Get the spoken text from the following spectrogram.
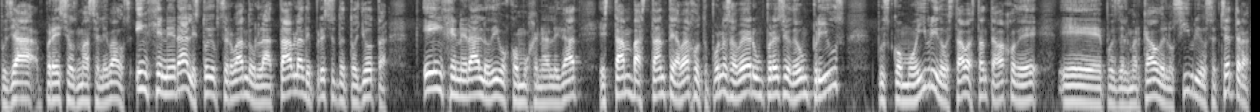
pues ya precios más elevados. En general, estoy observando la tabla de precios de Toyota en general, lo digo como generalidad, están bastante abajo. Te pones a ver un precio de un Prius, pues como híbrido está bastante abajo de eh, pues del mercado de los híbridos, etcétera,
